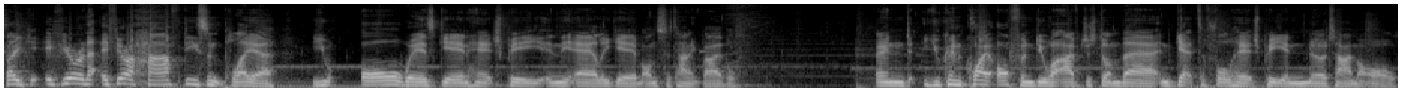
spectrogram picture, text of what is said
Like, if you're, an, if you're a half-decent player you always gain HP in the early game on Satanic Bible. And you can quite often do what I've just done there and get to full HP in no time at all.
